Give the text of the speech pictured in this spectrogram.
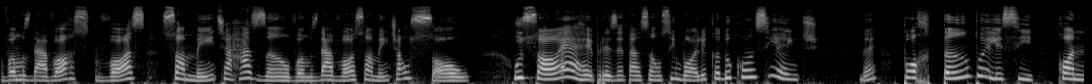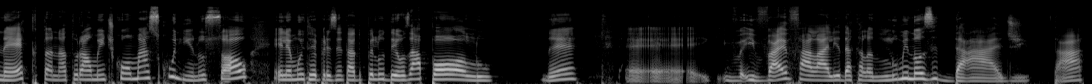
Vamos dar voz, voz somente à razão, vamos dar voz somente ao sol. O sol é a representação simbólica do consciente, né? Portanto, ele se conecta naturalmente com o masculino. O sol, ele é muito representado pelo deus Apolo, né? É, e vai falar ali daquela luminosidade. Tá?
